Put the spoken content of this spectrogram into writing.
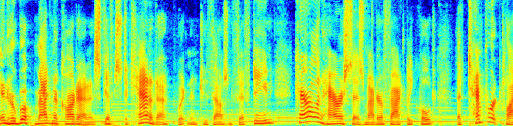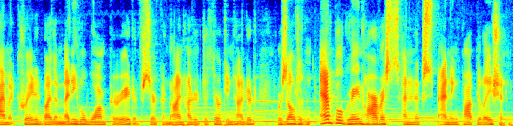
In her book Magna Carta and Its Gifts to Canada, written in 2015, Carolyn Harris says matter of factly, quote, the temperate climate created by the medieval warm period of circa 900 to 1300 resulted in ample grain harvests and an expanding population.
